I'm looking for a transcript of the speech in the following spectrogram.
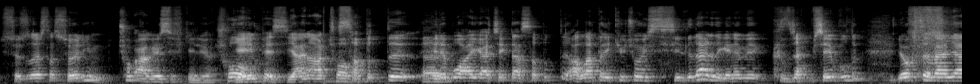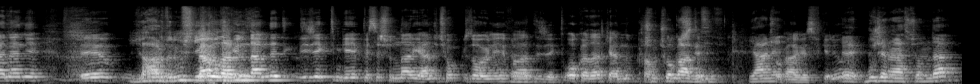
söz arasında söyleyeyim çok agresif geliyor. Çok. Game Pass yani artık Çok. sapıttı. Evet. Hele bu ay gerçekten sapıttı. Allah'tan 2-3 oyun sildiler de gene bir kızacak bir şey bulduk. Yoksa ben yani hani e, Yardırmış ben geliyorlar. bugünden de diyecektim Game Pass'e şunlar geldi çok güzel oynayın falan Evet. diyecektim. O kadar kendim Çok, kaptırmıştım. çok agresif. Yani Çok agresif geliyor. evet bu jenerasyonda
